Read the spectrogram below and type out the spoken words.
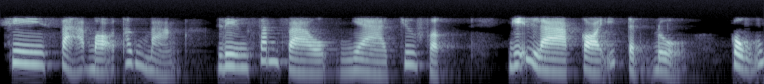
khi xả bỏ thân mạng liền sanh vào nhà chư Phật, nghĩa là cõi tịnh độ, cũng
